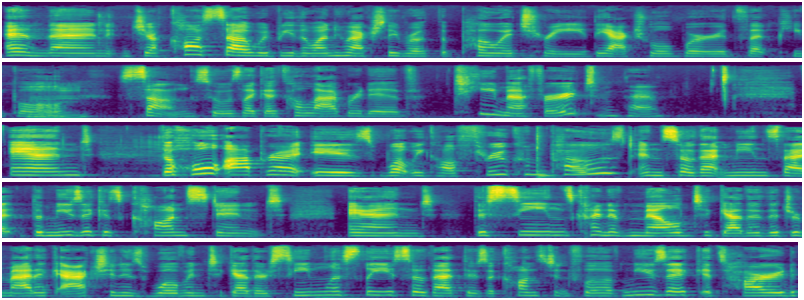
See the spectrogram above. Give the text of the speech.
And then Giacosa would be the one who actually wrote the poetry, the actual words that people hmm. sung. So it was like a collaborative team effort. Okay. And the whole opera is what we call through composed. And so that means that the music is constant and the scenes kind of meld together. The dramatic action is woven together seamlessly so that there's a constant flow of music. It's hard,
